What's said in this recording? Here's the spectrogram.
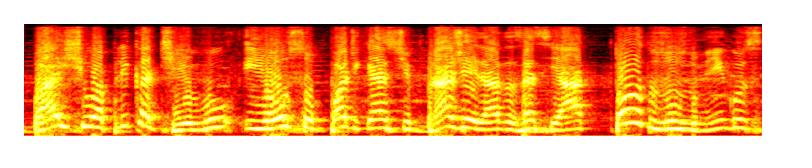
Baixe o aplicativo e ouça o podcast Brajeiradas SA todos os domingos,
